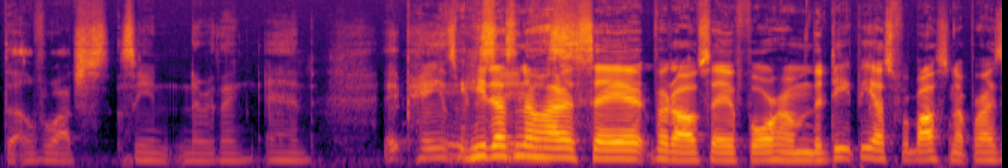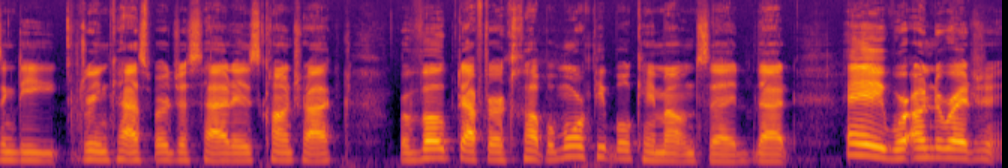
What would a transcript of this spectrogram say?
the Overwatch scene and everything, and it pains me. He to doesn't say know how to say it, but I'll say it for him. The DPS for Boston Uprising, D- DreamKazper, just had his contract revoked after a couple more people came out and said that, hey, we're underage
